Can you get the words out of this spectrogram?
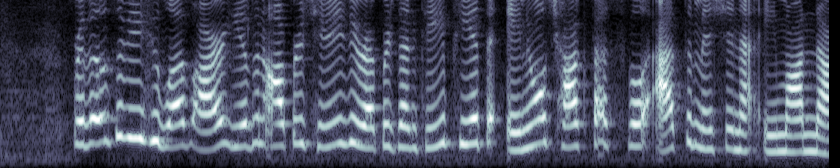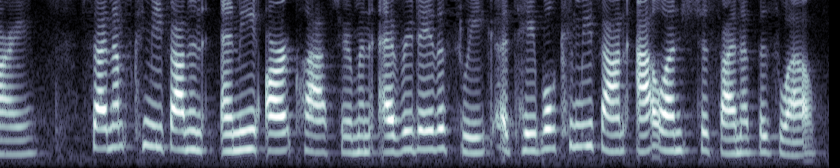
For those of you who love art, you have an opportunity to represent DP at the annual Chalk Festival at the Mission at I Madonnari. Signups can be found in any art classroom, and every day this week, a table can be found at lunch to sign up as well.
